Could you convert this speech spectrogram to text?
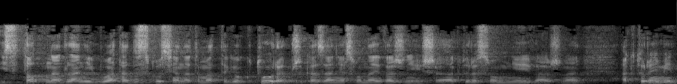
istotna dla nich była ta dyskusja na temat tego, które przykazania są najważniejsze, a które są mniej ważne, a którymi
